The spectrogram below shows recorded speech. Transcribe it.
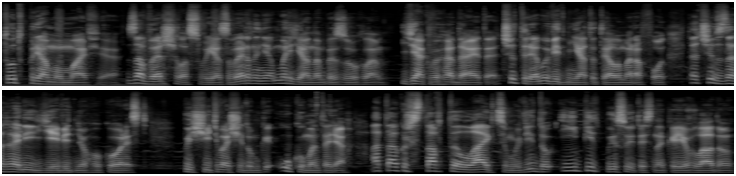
тут прямо мафія завершила своє звернення Мар'яна Безугла. Як ви гадаєте, чи треба відміняти телемарафон, та чи взагалі є від нього користь? Пишіть ваші думки у коментарях, а також ставте лайк цьому відео і підписуйтесь на Київладу.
